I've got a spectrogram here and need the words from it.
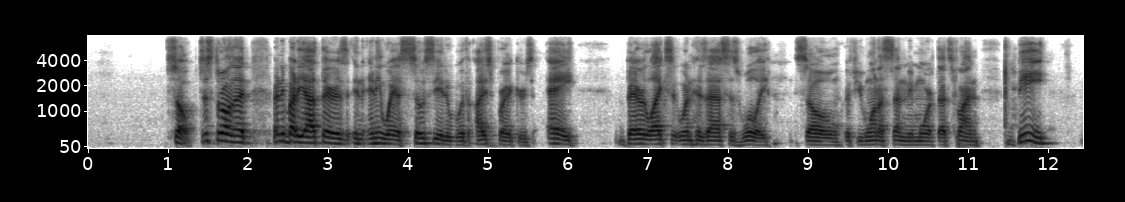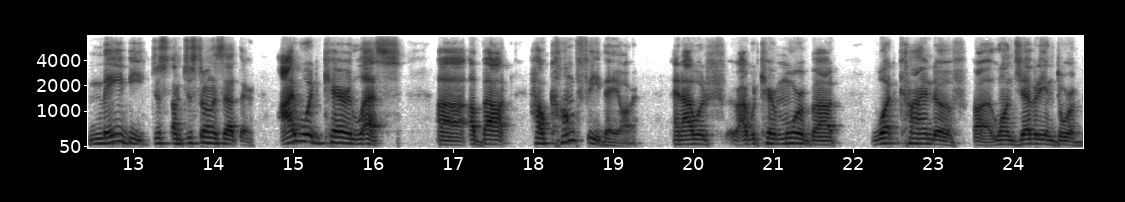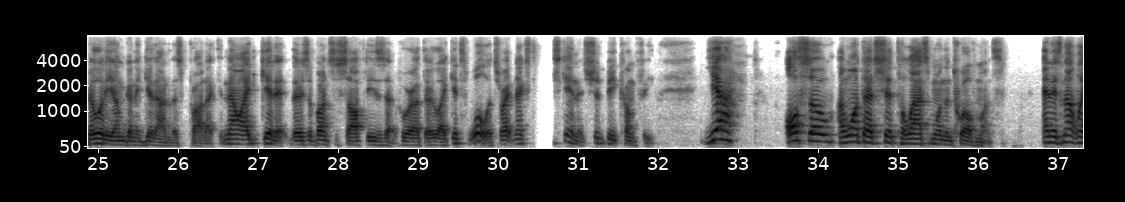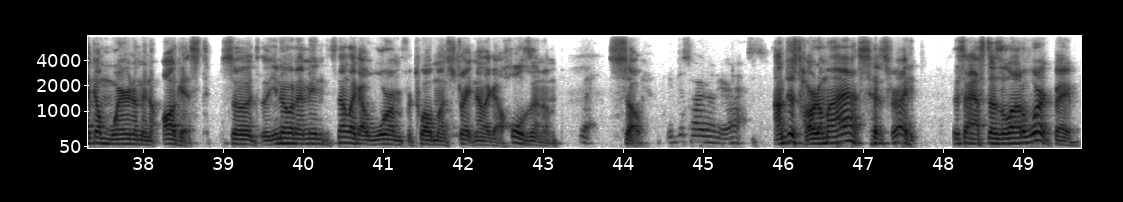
So just throwing that if anybody out there is in any way associated with icebreakers a bear likes it when his ass is woolly so if you want to send me more that's fine b maybe just I'm just throwing this out there. I would care less uh, about how comfy they are, and I would I would care more about what kind of uh, longevity and durability I'm going to get out of this product. Now I get it. There's a bunch of softies who are out there like it's wool. It's right next to skin. It should be comfy. Yeah. Also, I want that shit to last more than 12 months and it's not like I'm wearing them in August. So you know what I mean? It's not like I wore them for 12 months straight. Now they got holes in them. Right. So You're just hard on your ass. I'm just hard on my ass. That's right. This ass does a lot of work, babe.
